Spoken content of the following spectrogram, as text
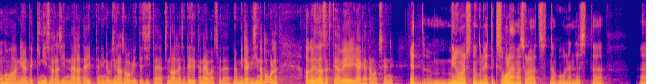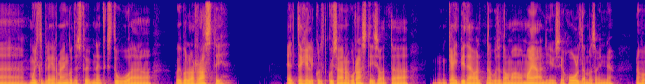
oma nii-öelda kinnisvara sinna ära täita, nii nagu sina soovid ja siis ta jääb sinna alles ja teised ka näevad seda, et noh, midagi sinnapoole. Aga seda saaks teha veelgi ägedamaks, on ju. et minu arust nagu näiteks olemasolevatest nagu nendest äh, äh, multiplayer mängudest võib näiteks tuua võib-olla Rusti. et tegelikult, kui sa nagu Rustis vaata, käid pidevalt nagu seda oma maja niiviisi hooldamas, on ju. noh,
